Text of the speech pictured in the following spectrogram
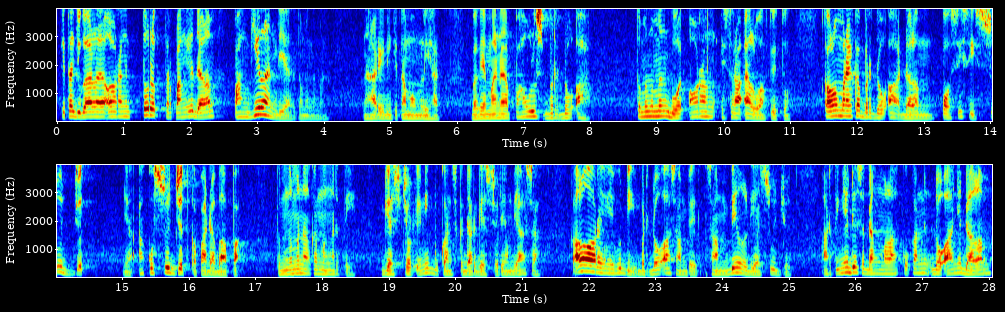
Kita juga adalah orang yang turut terpanggil dalam panggilan dia teman-teman. Nah hari ini kita mau melihat bagaimana Paulus berdoa. Teman-teman buat orang Israel waktu itu. Kalau mereka berdoa dalam posisi sujud. Ya aku sujud kepada Bapak. Teman-teman akan mengerti. Gesture ini bukan sekedar gesture yang biasa kalau orang Yahudi berdoa sampai sambil dia sujud, artinya dia sedang melakukan doanya dalam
